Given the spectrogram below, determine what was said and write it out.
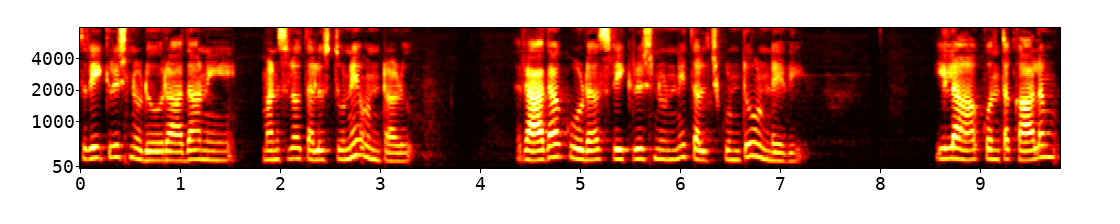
శ్రీకృష్ణుడు రాధాని మనసులో తలుస్తూనే ఉంటాడు. రాధా కూడా శ్రీకృష్ణుణ్ణి తలుచుకుంటూ ఉండేది. ఇలా కొంతకాలం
